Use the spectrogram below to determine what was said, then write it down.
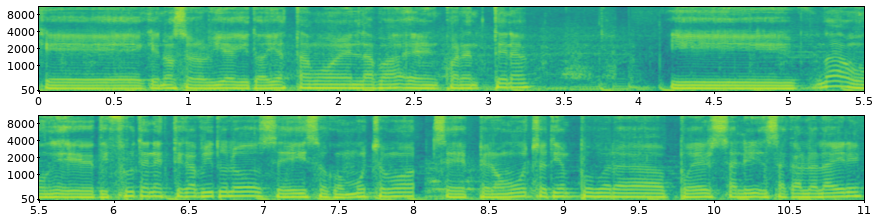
que, no se le olvide que todavía estamos en, la, en cuarentena. Y nada, disfruten este capítulo, se hizo con mucho amor, se esperó mucho tiempo para poder salir, sacarlo al aire.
